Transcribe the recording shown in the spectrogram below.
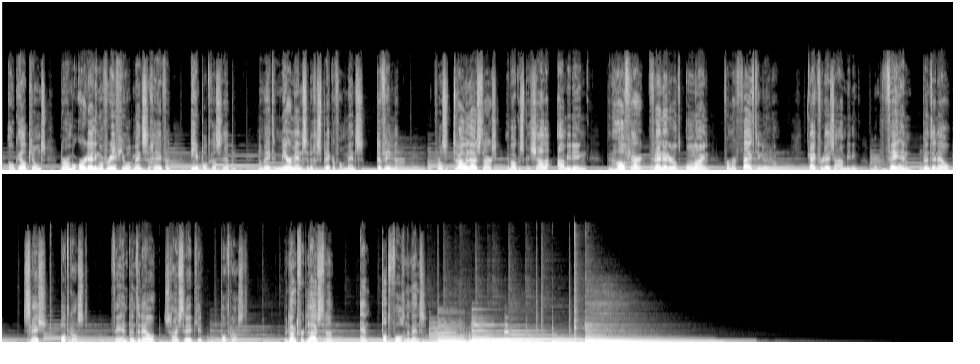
Ook help je ons door een beoordeling of review op Mens te geven in je podcast-app. Dan weten meer mensen de gesprekken van Mens te vinden. Voor onze trouwe luisteraars hebben we ook een speciale aanbieding. Een half jaar Vrij Nederland online voor maar 15 euro. Kijk voor deze aanbieding op vn.nl slash podcast. vn.nl schuinstreepje podcast. Bedankt voor het luisteren en tot de volgende mens.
